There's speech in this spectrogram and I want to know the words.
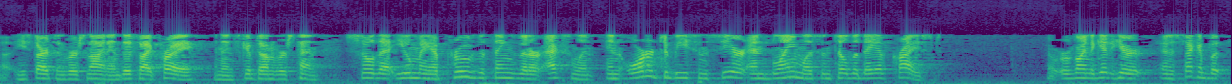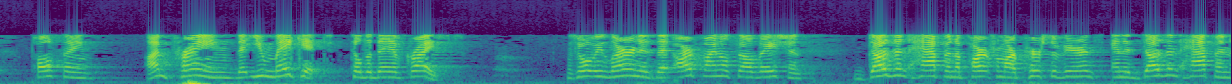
Uh, he starts in verse 9, and this I pray, and then skip down to verse 10, so that you may approve the things that are excellent, in order to be sincere and blameless until the day of Christ. We're going to get here in a second, but Paul's saying, I'm praying that you make it till the day of Christ. And so what we learn is that our final salvation doesn't happen apart from our perseverance, and it doesn't happen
